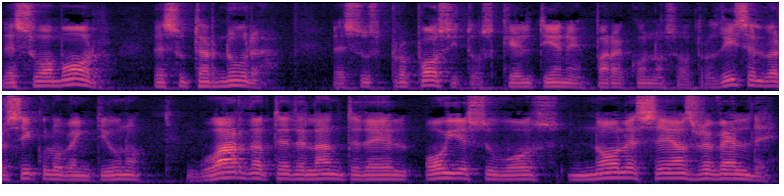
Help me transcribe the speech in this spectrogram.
de su amor, de su ternura de sus propósitos que Él tiene para con nosotros. Dice el versículo 21, guárdate delante de Él, oye su voz, no le seas rebelde,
